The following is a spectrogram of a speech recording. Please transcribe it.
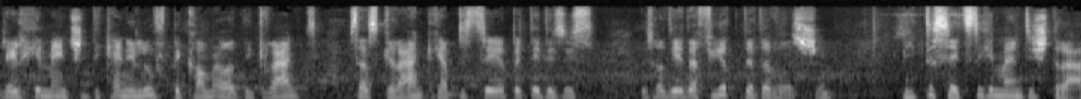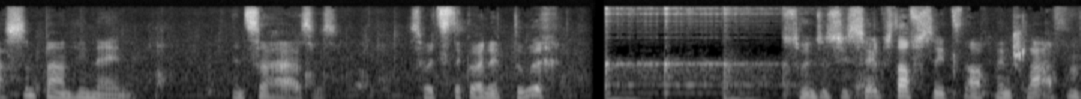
welche Menschen, die keine Luft bekommen oder die krank sind, das heißt krank, ich habe das CRPT, das ist, das hat jeder Vierte da was schon. Bitte setz dich einmal in die Straßenbahn hinein, wenn es so heiß ist. Das hältst du gar nicht durch. Sollen sie sich selbst aufsetzen, auch beim Schlafen.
